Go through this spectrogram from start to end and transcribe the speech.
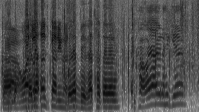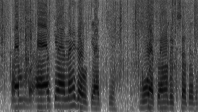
બધા વાતો જ કરી હે. બધા ભેગા થતા હતા. તો ખાવાય આવ્યો નહીં ઘેર? આમ આ ક્યાં નહીં જવું કે આજ કે બહુ વાંચવાનો રિક્ષા હતો તો.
